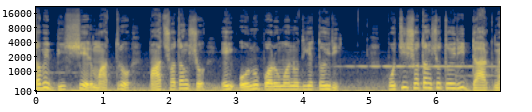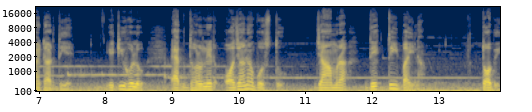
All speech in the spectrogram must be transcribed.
তবে বিশ্বের মাত্র পাঁচ শতাংশ এই অণু পরমাণু দিয়ে তৈরি, পঁচিশ শতাংশ তৈরি ডার্ক ম্যাটার দিয়ে। এটি হলো এক ধরনের অজানা বস্তু যা আমরা দেখতেই পাই না। তবে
